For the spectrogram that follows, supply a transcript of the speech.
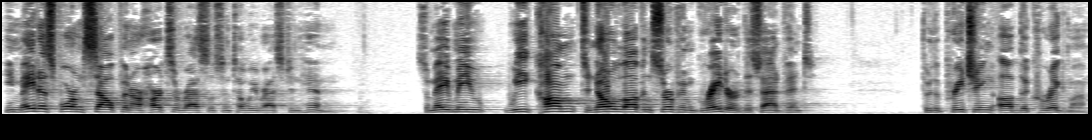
He made us for himself, and our hearts are restless until we rest in him. So may we we come to know, love, and serve him greater this Advent through the preaching of the kerygma,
